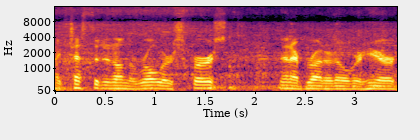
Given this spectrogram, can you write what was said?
I tested it on the rollers first, then I brought it over here.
